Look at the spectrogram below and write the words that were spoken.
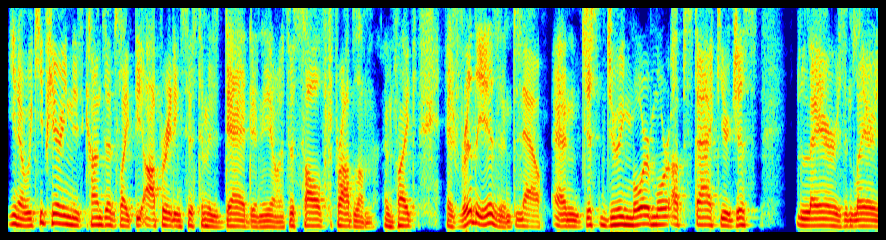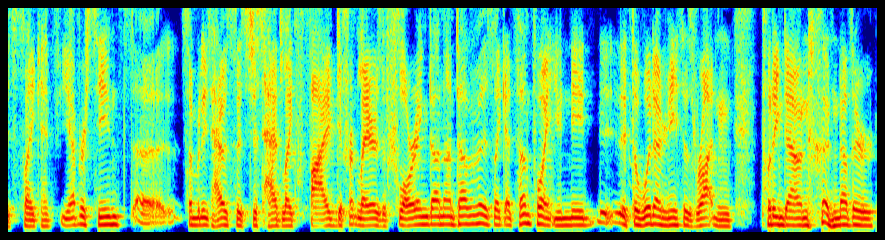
you know, we keep hearing these concepts like the operating system is dead and, you know, it's a solved problem. And like, it really isn't. No. And just doing more and more upstack, you're just layers and layers. It's like, have you ever seen uh, somebody's house that's just had like five different layers of flooring done on top of it? It's like at some point you need, if the wood underneath is rotten, putting down another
